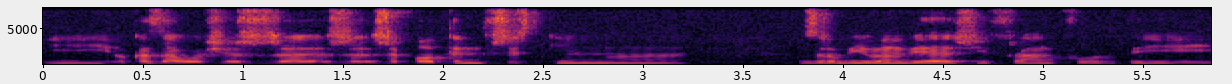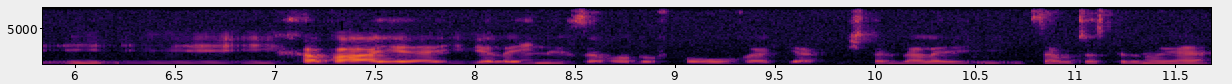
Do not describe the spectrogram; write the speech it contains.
i okazało się, że, że, że po tym wszystkim zrobiłem, wiesz, i Frankfurt, i, i, i, i Hawaje, i wiele innych zawodów, połówek jakichś tak dalej i, i cały czas trenuję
